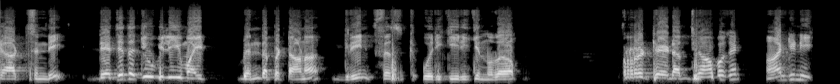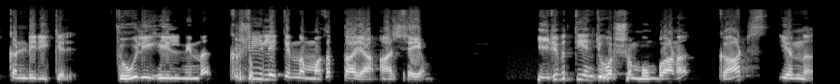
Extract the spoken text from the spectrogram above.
കാർഡ്സിന്റെ രജത ജൂബിലിയുമായി ബന്ധപ്പെട്ടാണ് ഗ്രീൻ ഫെസ്റ്റ് ഒരുക്കിയിരിക്കുന്നത്. റിട്ടയർഡ് അധ്യാപകൻ ആന്റണി കണ്ടിരിക്കൽ തൂലികയിൽ നിന്ന് കൃഷിയിലേക്ക് എന്ന മഹത്തായ ആശയം. ഇരുപത്തിയഞ്ച് വർഷം മുമ്പാണ് കാട്സ് എന്ന്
